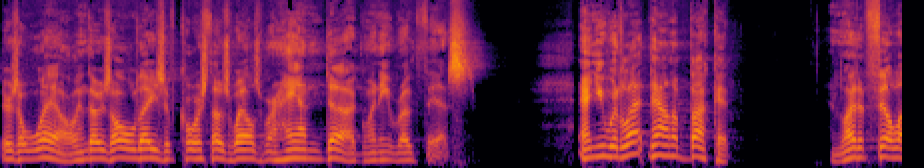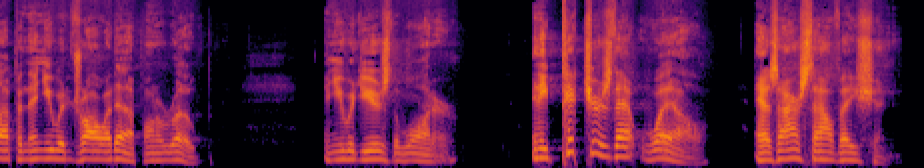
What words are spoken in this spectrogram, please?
there's a well. In those old days, of course, those wells were hand dug when he wrote this. And you would let down a bucket and let it fill up, and then you would draw it up on a rope and you would use the water. And he pictures that well as our salvation.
